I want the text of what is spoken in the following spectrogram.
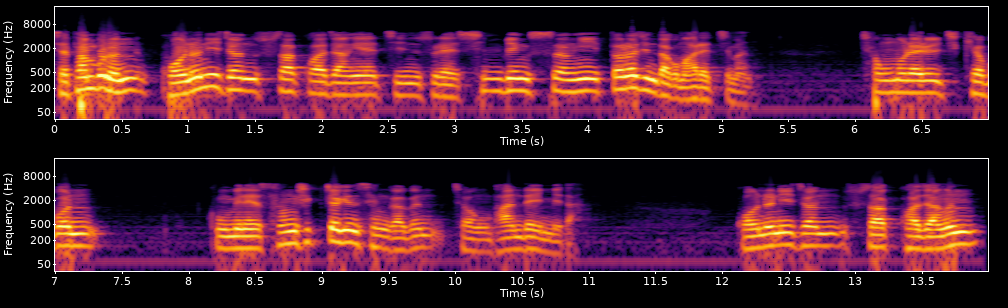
재판부는 권은희 전 수사과장의 진술의 신빙성이 떨어진다고 말했지만 청문회를 지켜본 국민의 상식적인 생각은 정반대입니다. 권은희 전 수사과장은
